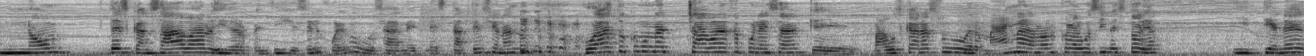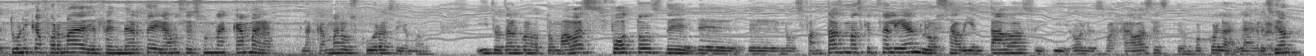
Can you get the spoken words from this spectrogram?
no descansaba y de repente dije, es el juego, o sea, me, me está tensionando. Juegas tú como una chava japonesa que va a buscar a su hermana, no recuerdo algo así la historia, y tiene tu única forma de defenderte, digamos, es una cámara, la cámara oscura se llama. Y total, cuando tomabas fotos de, de- de los fantasmas que te salían, los avientabas y, y- o les bajabas este, un poco la, la agresión.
